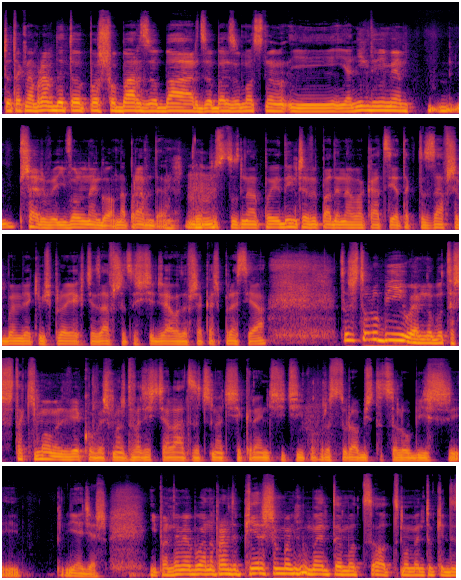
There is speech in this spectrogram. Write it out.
to tak naprawdę to poszło bardzo, bardzo, bardzo mocno i ja nigdy nie miałem przerwy i wolnego, naprawdę. Mm. Po mhm. prostu na pojedyncze wypady na wakacje, tak to zawsze byłem w jakimś projekcie, zawsze coś się działo, zawsze jakaś presja. Co zresztą lubiłem, no bo też taki moment wieku, wiesz, masz 20 lat, zaczynać się kręcić i po prostu robisz to, co lubisz i jedziesz. I pandemia była naprawdę pierwszym moim momentem od, od momentu, kiedy,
